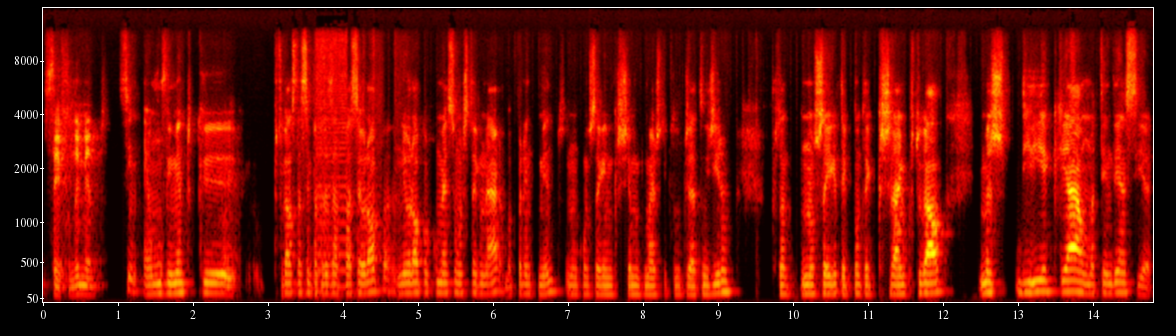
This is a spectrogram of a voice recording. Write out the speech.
sem fundamento. Sim, é um movimento que Portugal está sempre atrasado face à Europa. Na Europa começam a estagnar, aparentemente, não conseguem crescer muito mais do que que já atingiram. Portanto, não sei até que ponto é que crescerá em Portugal, mas diria que há uma tendência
